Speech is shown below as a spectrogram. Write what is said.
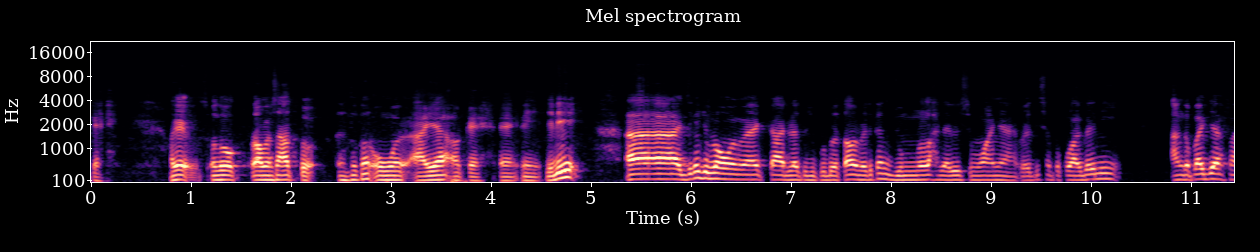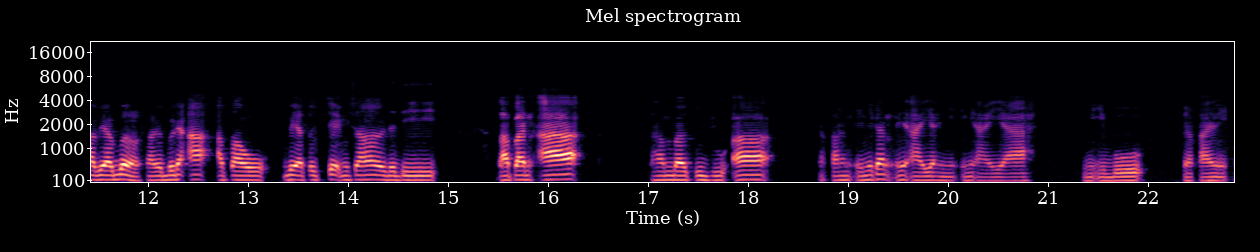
Oke. Oke, untuk nomor satu, tentukan umur ayah. Oke, eh, nih. Jadi, Uh, jika jumlah umur mereka adalah 72 tahun, berarti kan jumlah dari semuanya. Berarti satu keluarga ini anggap aja variabel. Variabelnya A atau B atau C. Misal jadi 8A tambah 7A. Ya kan? Ini kan ini ayah nih. Ini ayah. Ini ibu. Ya kan?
